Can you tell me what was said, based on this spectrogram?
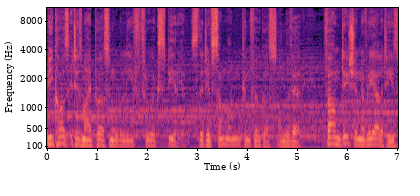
because it is my personal belief through experience that if someone can focus on the very foundation of reality's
